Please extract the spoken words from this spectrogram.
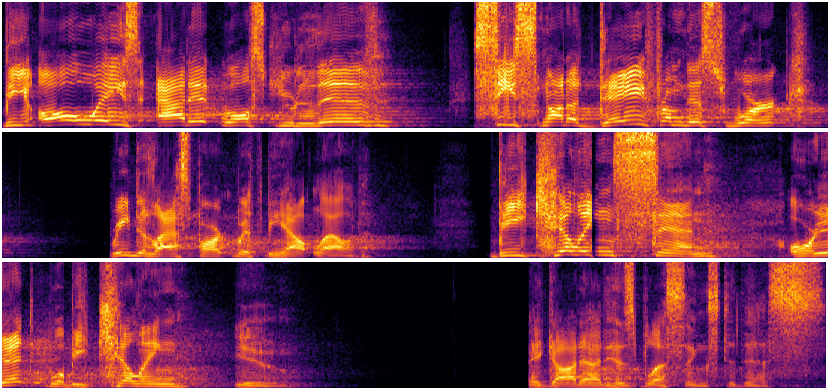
Be always at it whilst you live. Cease not a day from this work. Read the last part with me out loud. Be killing sin, or it will be killing you. May God add his blessings to this.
